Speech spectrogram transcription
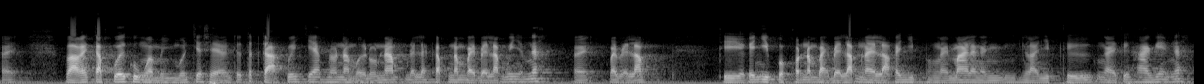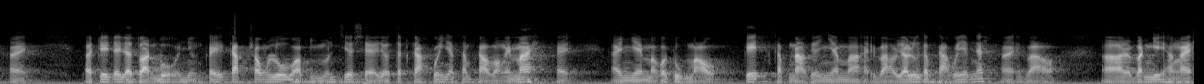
Đấy. Và cái cặp cuối cùng mà mình muốn chia sẻ cho tất cả quý chị em nó nằm ở đầu năm, đấy là cặp 5775 quý em nhé 775 thì cái nhịp của con 5775 này là cái nhịp ngày mai là ngày, là nhịp thứ, ngày thứ hai quý em nhé đấy và trên đây là toàn bộ những cái cặp song lô mà mình muốn chia sẻ cho tất cả quý anh em tham khảo vào ngày mai. Đấy. anh em mà có trùng máu kết cặp nào thì anh em à, hãy vào giao lưu tham khảo với em nhé. Đấy, vào à, văn nghệ hàng ngày.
